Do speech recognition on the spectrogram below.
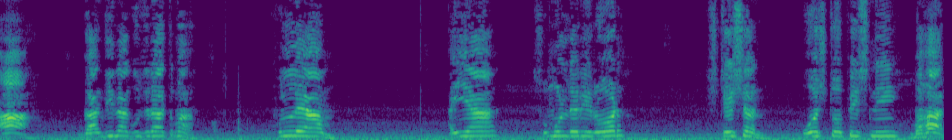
આ ગાંધીના ગુજરાતમાં ખુલ્લે આમ અહીંયા સુમુલડેરી રોડ સ્ટેશન, પોસ્ટ ઓફિસની બહાર.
